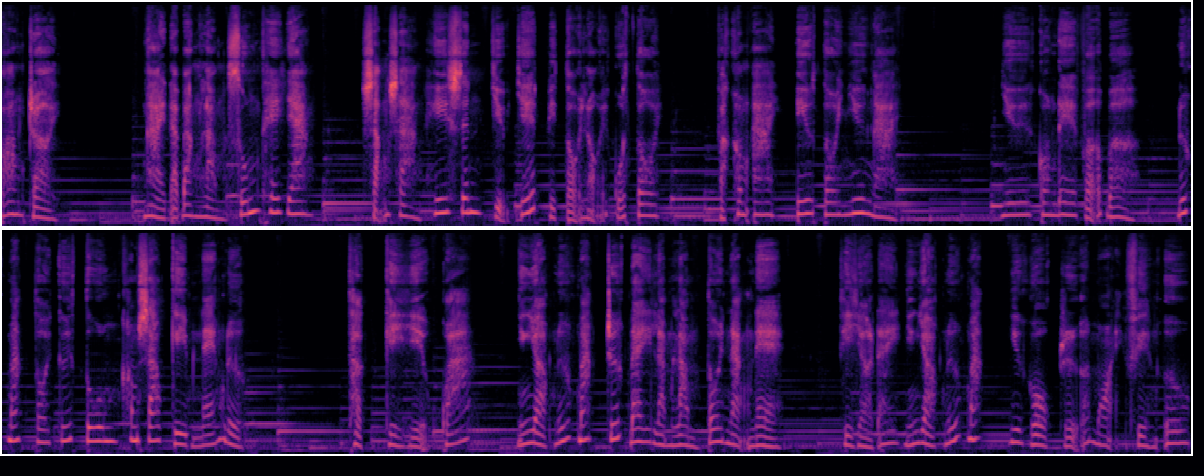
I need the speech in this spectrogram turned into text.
con trời. Ngài đã bằng lòng xuống thế gian, sẵn sàng hy sinh chịu chết vì tội lỗi của tôi, và không ai yêu tôi như ngài. Như con đê vỡ bờ, nước mắt tôi cứ tuôn không sao kìm nén được. Thật kỳ diệu quá, những giọt nước mắt trước đây làm lòng tôi nặng nề, thì giờ đây những giọt nước mắt như gột rửa mọi phiền ưu.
